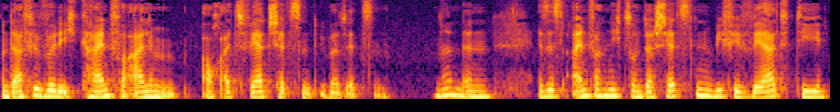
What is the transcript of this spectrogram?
Und dafür würde ich kein vor allem auch als wertschätzend übersetzen. Ne, denn es ist einfach nicht zu unterschätzen, wie viel Wert die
